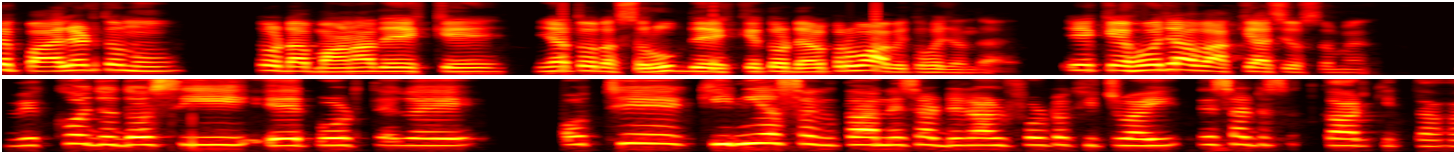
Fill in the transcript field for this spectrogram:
ਤੇ ਪਾਇਲਟ ਤੁਹਾਨੂੰ ਤੁਹਾਡਾ ਬਾਣਾ ਦੇਖ ਕੇ ਜਾਂ ਤੁਹਾਡਾ ਸਰੂਪ ਦੇਖ ਕੇ ਤੁਹਾਡੇ ਨਾਲ ਪ੍ਰਭਾਵਿਤ ਹੋ ਜਾਂਦਾ ਹੈ। ਇਹ ਕਿਹੋ ਜਿਹਾ ਵਾਕਿਆ ਸੀ ਉਸ ਸਮੇਂ? ਵੇਖੋ, ਜਦੋਂ ਅਸੀਂ 에ਅਰਪੋਰਟ ਤੇ ਗਏ, ਉੱਥੇ ਕਿੰਨੀਆਂ ਸੰਗਤਾਂ ਨੇ ਸਾਡੇ ਨਾਲ ਫੋਟੋ ਖਿਚਵਾਈ ਤੇ ਸਾਡਾ ਸਤਿਕਾਰ ਕੀਤਾ।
